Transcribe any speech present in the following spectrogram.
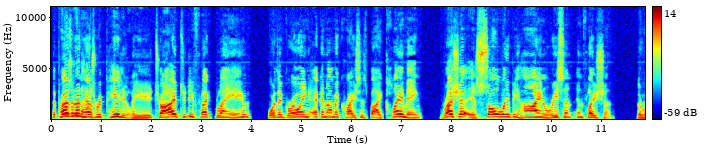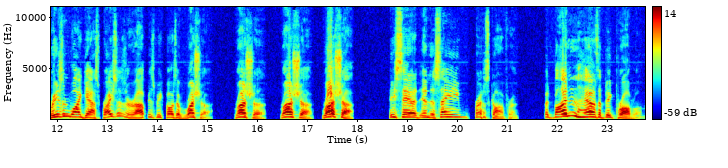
The president has repeatedly tried to deflect blame for the growing economic crisis by claiming Russia is solely behind recent inflation. The reason why gas prices are up is because of Russia. Russia, Russia, Russia he said in the same press conference. But Biden has a big problem.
